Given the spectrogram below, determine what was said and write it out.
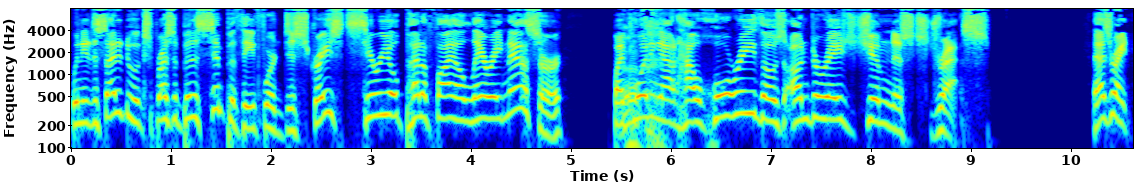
when he decided to express a bit of sympathy for disgraced serial pedophile Larry Nassar by pointing out how hoary those underage gymnasts dress. That's right.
